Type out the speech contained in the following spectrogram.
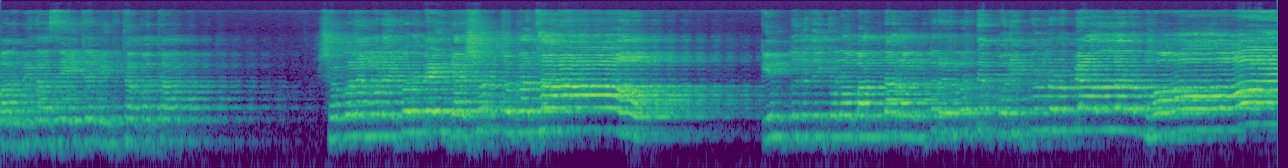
পারবে না যে এটা মিথ্যা কথা। সকলে মনে করবে, এটা কিন্তু যদি কোনো বান্দার অন্তরের মধ্যে পরিপূর্ণরূপে আল্লাহর ভয়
